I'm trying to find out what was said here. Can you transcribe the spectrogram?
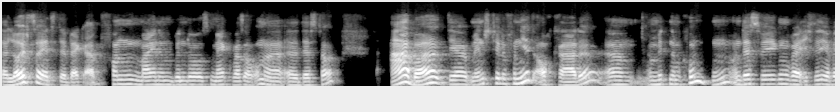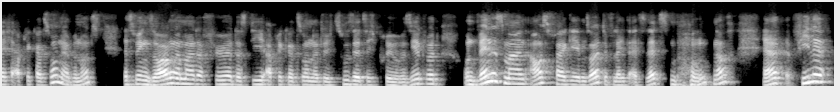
da läuft zwar jetzt der Backup von meinem Windows, Mac, was auch immer, äh, Desktop, aber der Mensch telefoniert auch gerade ähm, mit einem Kunden und deswegen, weil ich sehe ja, welche Applikation er benutzt, deswegen sorgen wir mal dafür, dass die Applikation natürlich zusätzlich priorisiert wird. Und wenn es mal einen Ausfall geben sollte, vielleicht als letzten Punkt noch, ja, viele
